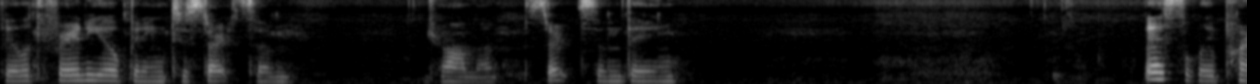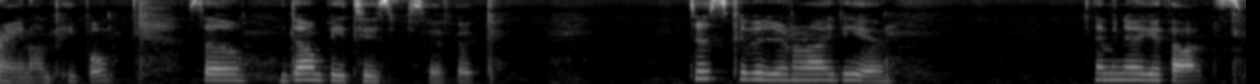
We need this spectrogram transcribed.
They're looking for any opening to start some drama, start something. Basically, preying on people. So don't be too specific. Just give a general idea. Let me know your thoughts.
